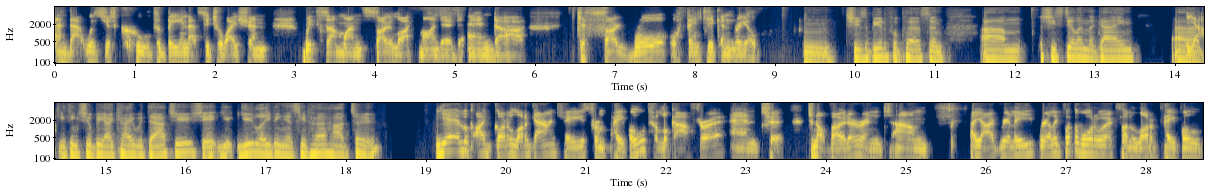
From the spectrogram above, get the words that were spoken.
and that was just cool to be in that situation with someone so like-minded and uh just so raw, authentic, and real. Mm. She's a beautiful person. Um, she's still in the game. Uh, Yeah. Do you think she'll be okay without you? She, you? You leaving has hit her hard too. Yeah, look, I got a lot of guarantees from people to look after her and to to not vote her, and um, I, I really, really put the waterworks on a lot of people.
